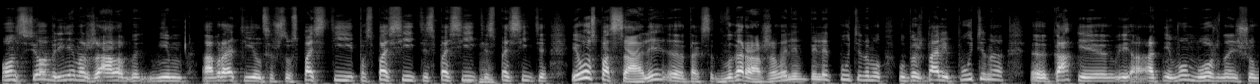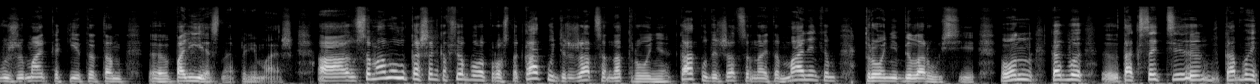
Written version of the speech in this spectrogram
он все время жалобы ним обратился, что спасти, спасите, спасите, спасите. Его спасали, э, так сказать, выгораживали перед Путиным, убеждали Путина, э, как от него можно еще выжимать какие-то там э, полезное, понимаешь. А самому Лукашенко все было просто. Как удержаться на троне, как удержаться на этом маленьком троне Белоруссии. Он как бы, так сказать, как бы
